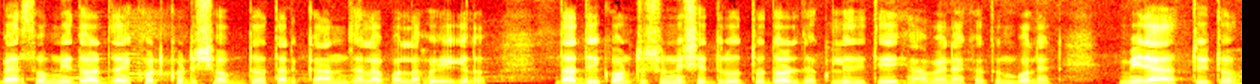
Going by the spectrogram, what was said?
ব্যাস অমনি দরজায় খটখটে শব্দ, তার কান ঝালাপালা হয়ে গেল। দাদির কণ্ঠ শুনে সে দ্রুত দরজা খুলে দিতেই আমেনা খাতুন বলেন, মীরা, তুই তো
